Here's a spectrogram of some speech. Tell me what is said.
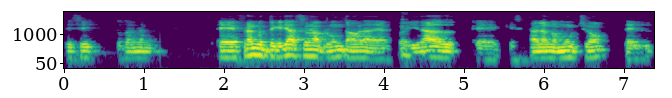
Sí, sí, totalmente. Eh, Franco, te quería hacer una pregunta ahora de actualidad, eh, que se está hablando mucho del,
